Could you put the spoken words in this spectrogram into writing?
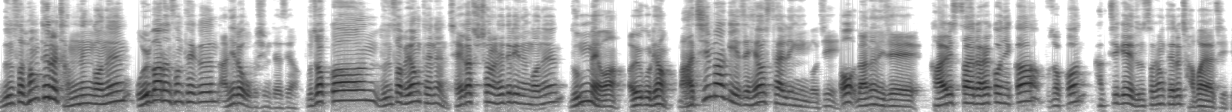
눈썹 형태를 잡는 거는 올바른 선택은 아니라고 보시면 되세요. 무조건 눈썹의 형태는 제가 추천을 해드리는 거는 눈 매와 얼굴형 마지막이 이제 헤어스타일링인 거지. 어 나는 이제 가일 스타일을 할 거니까 무조건 각지게 눈썹 형태를 잡아야지.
